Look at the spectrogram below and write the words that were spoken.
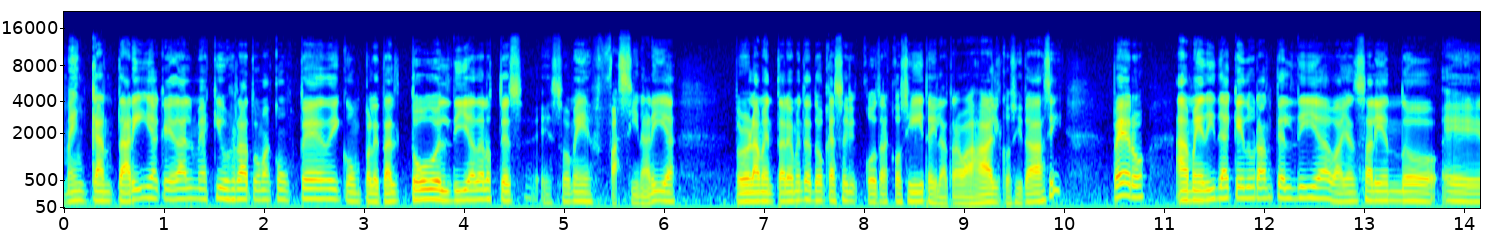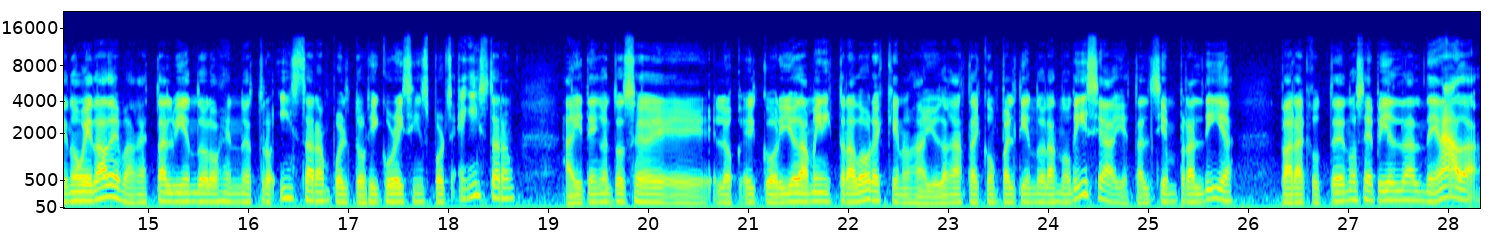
Me encantaría quedarme aquí un rato más con ustedes y completar todo el día de los test. Eso me fascinaría. Pero lamentablemente tengo que hacer otras cositas, ir a trabajar, cositas así. Pero a medida que durante el día vayan saliendo eh, novedades, van a estar viéndolos en nuestro Instagram, Puerto Rico Racing Sports en Instagram. Ahí tengo entonces eh, el corillo de administradores que nos ayudan a estar compartiendo las noticias y estar siempre al día para que ustedes no se pierdan de nada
